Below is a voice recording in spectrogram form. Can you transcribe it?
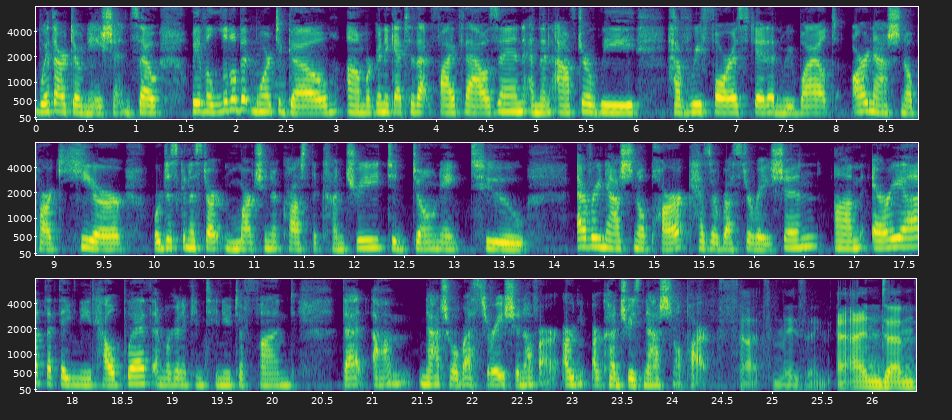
with our donation. So we have a little bit more to go. Um, we're going to get to that 5,000. And then after we have reforested and rewild our national park here, we're just going to start marching across the country to donate to every national park has a restoration um, area that they need help with. And we're going to continue to fund that um, natural restoration of our, our, our, country's national parks. That's amazing. And um,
